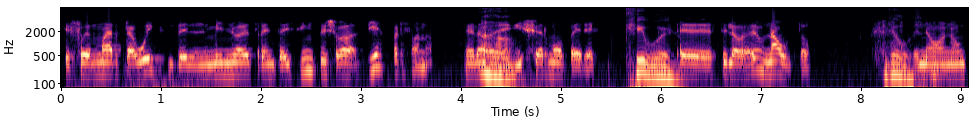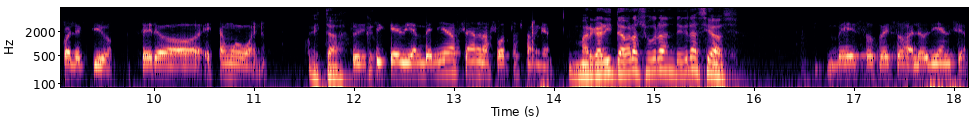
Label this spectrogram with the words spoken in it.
que fue Marca Week del 1935 y llevaba 10 personas. Era de Guillermo Pérez. Qué bueno. Eh, se lo ve un auto. No, no un colectivo. Pero está muy bueno. Está. Así que bienvenidos sean las fotos también. Margarita, abrazo grande, gracias. Besos, besos a la audiencia.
